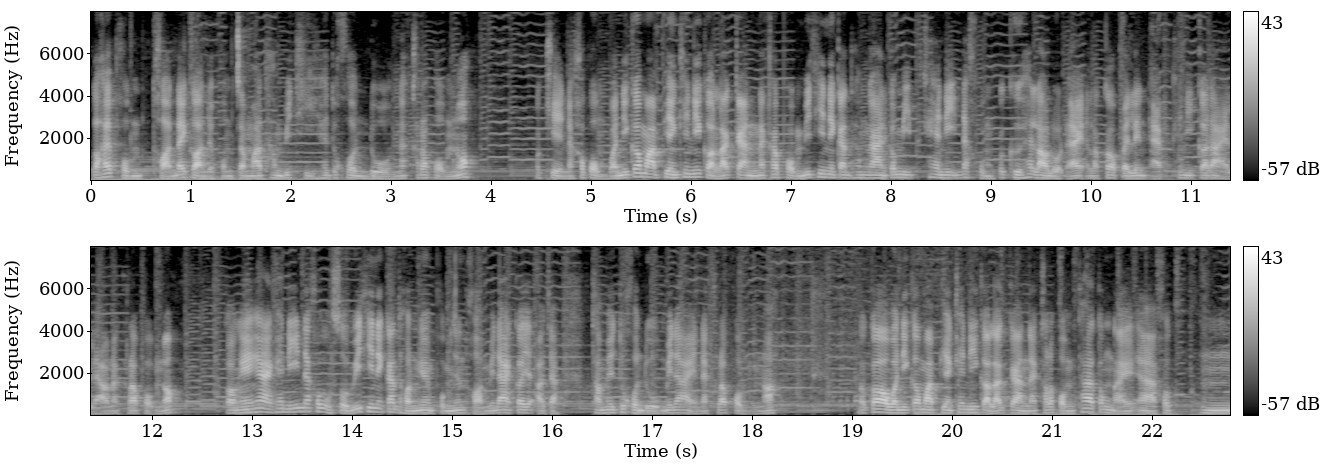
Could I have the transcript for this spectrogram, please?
เราให้ผมถอนได้ก่อนเดี๋ยวผมจะมาทำวิธีให้ทุกคนดูนะครับผมเนาะโอเคนะครับผมวันนี้ก็มาเพียงแค่นี้ก่อนละกันนะครับผมวิธีในการทำงานก็มีแค่นี้นะครับผมก็คือให้เราโหลดแอปแล้วก็ไปเล่นแอปแค่นี้ก็ได้แล้วนะครับผมเนาะก็ง่ายๆแค่นี้นะครับผมส่วนวิธีในการถอนเงินผมยังถอนไม่ได้ก็อาจจะทำให้ทุกคนดูไม่ได้นะครับผมเนาะ แล้วก็วันนี้ก็มาเพียงแค่นี้ก่อนละกันนะครับผมถ้าตรงไหนอ่าเขาอืม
